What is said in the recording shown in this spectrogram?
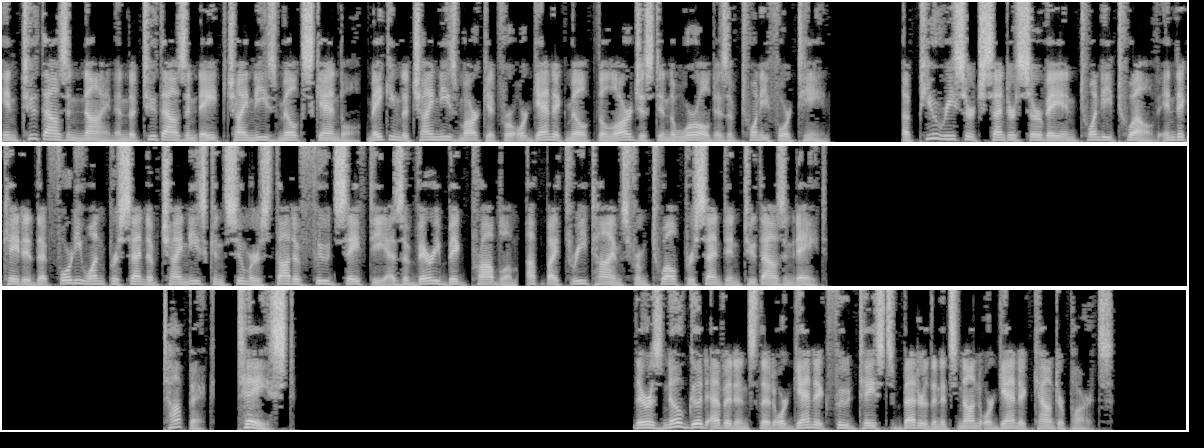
In 2009 and the 2008 Chinese milk scandal, making the Chinese market for organic milk the largest in the world as of 2014. A Pew Research Center survey in 2012 indicated that 41% of Chinese consumers thought of food safety as a very big problem, up by three times from 12% in 2008. Taste There is no good evidence that organic food tastes better than its non-organic counterparts.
